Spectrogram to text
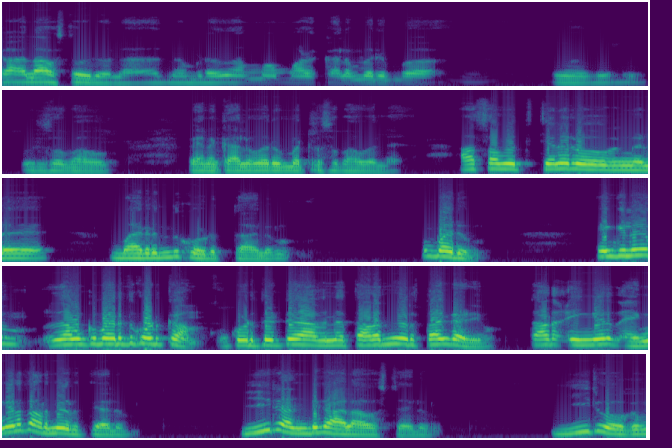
കാലാവസ്ഥ വരുമല്ല. നമ്മുടെ നമ്മ മഴക്കാലം വരുമ്പോ ഒരു സ്വഭാവം വേനൽക്കാലം വരുമ്പോൾ മറ്റൊരു സ്വഭാവമല്ലേ? ആ സമയത്ത് ചില രോഗങ്ങൾ മരുന്ന് കൊടുത്താലും വരും. എങ്കിലും നമുക്ക് മരുന്ന് കൊടുക്കാം. കൊടുത്തിട്ട് അവനെ തടഞ്ഞു നിർത്താൻ കഴിയും. തട ഇങ്ങനെ എങ്ങനെ തടഞ്ഞു നിർത്തിയാലും ഈ രണ്ട് കാലാവസ്ഥയിലും ഈ രോഗം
